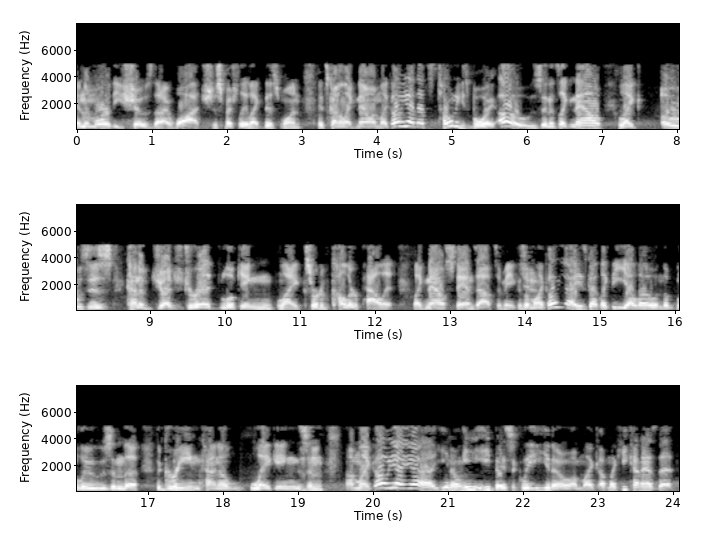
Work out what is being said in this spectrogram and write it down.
And the more of these shows that I watch, especially like this one, it's kind of like now I'm like, oh yeah, that's Tony's boy, OOO's. And it's like now, like, OOO's kind of Judge Dredd looking like sort of color palette like now stands out to me. Because I'm like, oh yeah, he's got like the yellow and the blues and the the green kind of leggings mm-hmm. and I'm like, oh yeah, yeah, you know, he he basically, you know, I'm like I'm like he kind of has that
